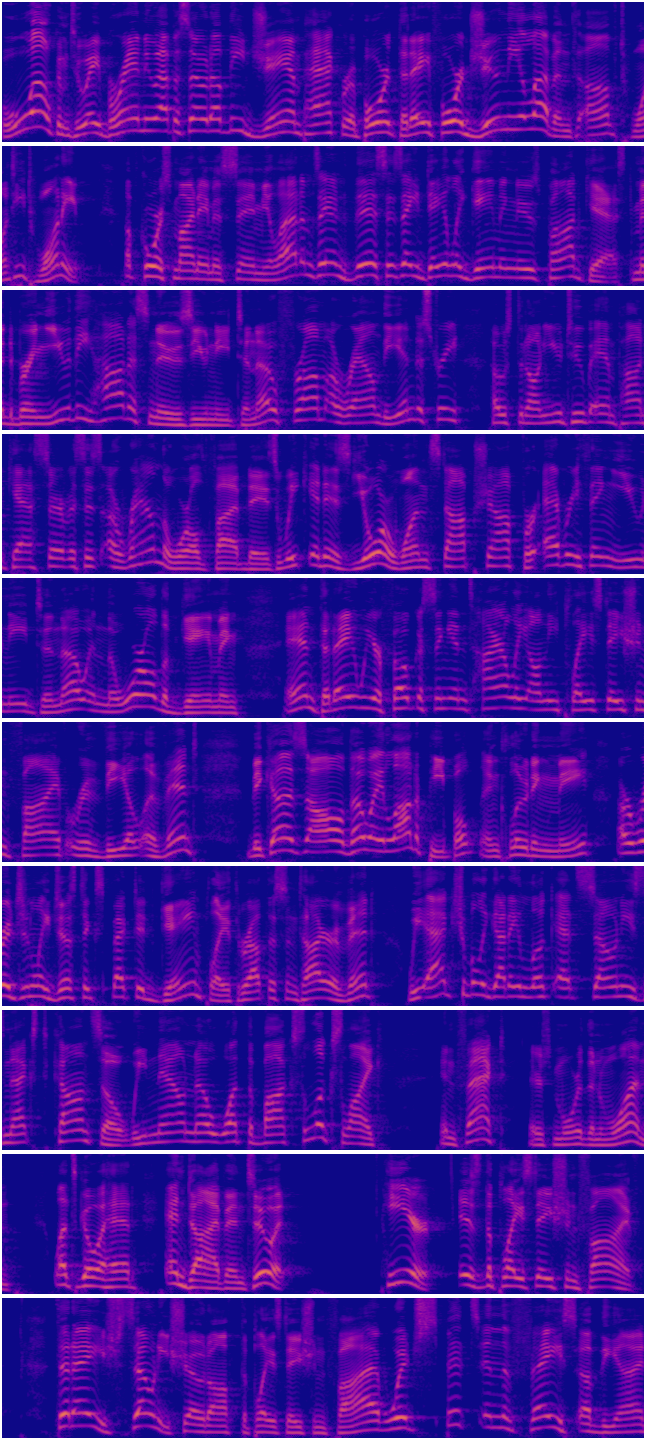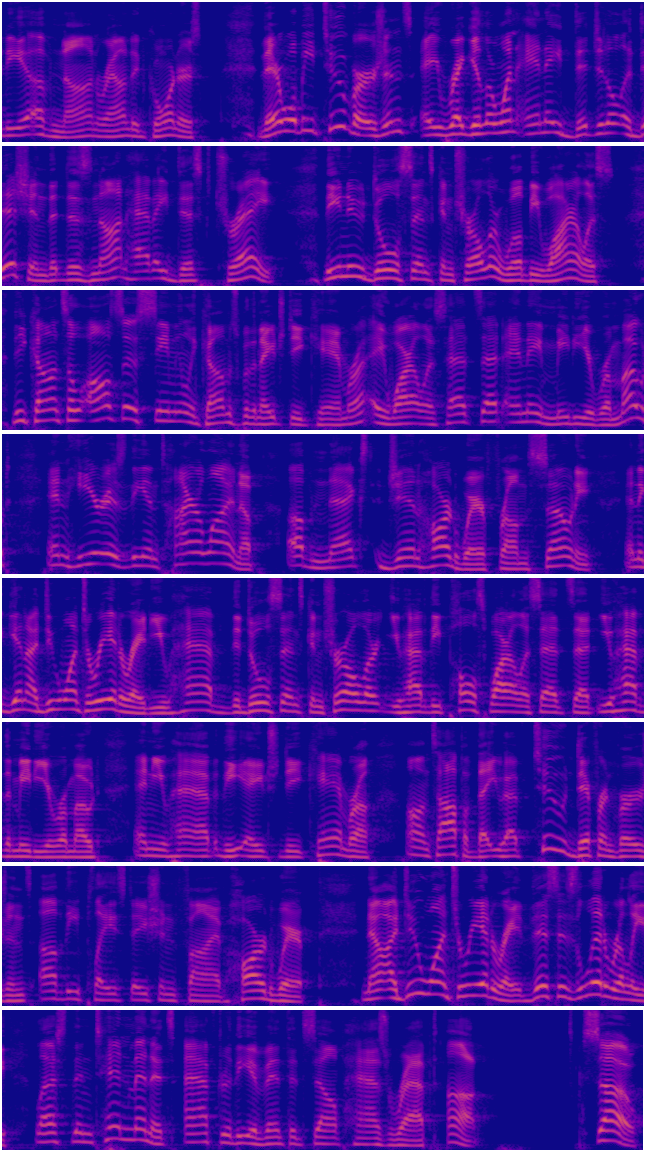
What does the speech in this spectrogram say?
Welcome to a brand new episode of the Jampack Report today for June the 11th of 2020. Of course, my name is Samuel Adams, and this is a daily gaming news podcast meant to bring you the hottest news you need to know from around the industry, hosted on YouTube and podcast services around the world five days a week. It is your one stop shop for everything you need to know in the world of gaming. And today we are focusing entirely on the PlayStation 5 reveal event, because although a lot of people, including me, originally just expected gameplay throughout this entire event, we actually got a look at Sony's next console. We now know what the box looks like. In fact, there's more than one. Let's go ahead and dive into it. Here is the PlayStation 5. Today, Sony showed off the PlayStation 5, which spits in the face of the idea of non rounded corners. There will be two versions, a regular one and a digital edition that does not have a disc tray. The new DualSense controller will be wireless. The console also seemingly comes with an HD camera, a wireless headset, and a media remote, and here is the entire lineup of next gen hardware from Sony. And again, I do want to reiterate you have the DualSense controller, you have the Pulse wireless headset, you have the media remote, and you have the HD camera. On top of that, you have two different versions of the PlayStation 5 hardware. Now, I do want to reiterate this is literally less than 10 minutes after the event itself has wrapped up. So,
